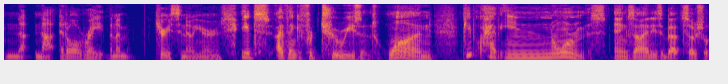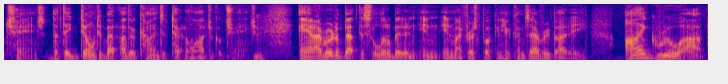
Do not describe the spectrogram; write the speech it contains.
not, not at all right, but I'm curious to know yours. It's, I think, for two reasons. One, people have enormous anxieties about social change that they don't about other kinds of technological change. Hmm. And I wrote about this a little bit in, in, in my first book, and Here Comes Everybody. I grew up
